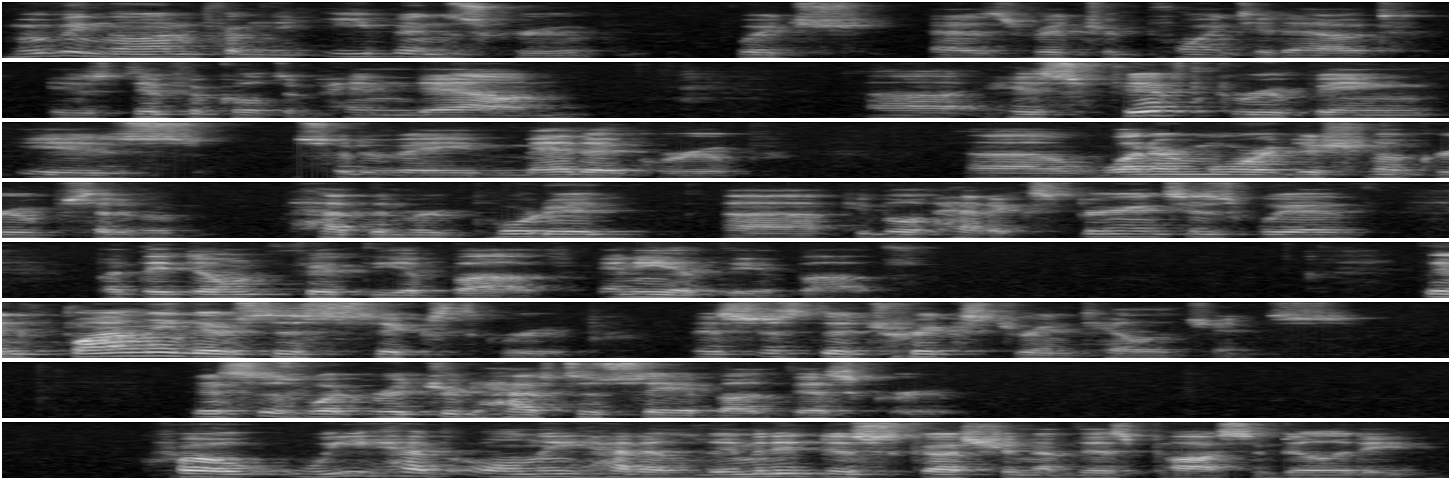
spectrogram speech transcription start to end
Moving on from the Ebens group, which, as Richard pointed out, is difficult to pin down, uh, his fifth grouping is sort of a meta group. Uh, one or more additional groups that have, have been reported, uh, people have had experiences with, but they don't fit the above, any of the above. Then finally, there's this sixth group. This is the trickster intelligence. This is what Richard has to say about this group. Quote, we have only had a limited discussion of this possibility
